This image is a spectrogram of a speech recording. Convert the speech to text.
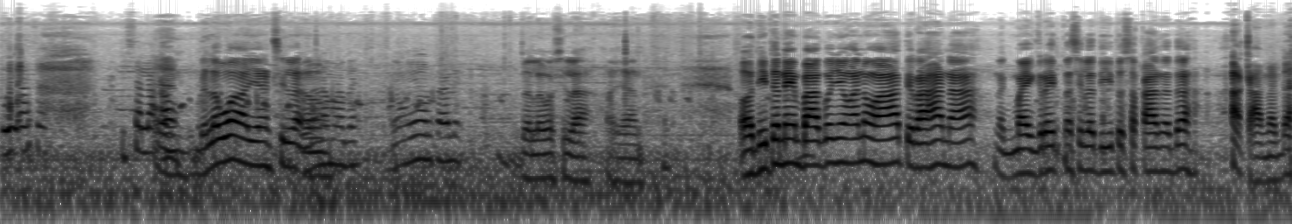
Uy, asa. Isa lang. Ayan. Dalawa. Ayan sila. Oh. Yung yung tali. Dalawa sila. Ayan. O, dito na yung bago yung ano ha, tirahan ha. Nag-migrate na sila dito sa Canada. Ha, Canada.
